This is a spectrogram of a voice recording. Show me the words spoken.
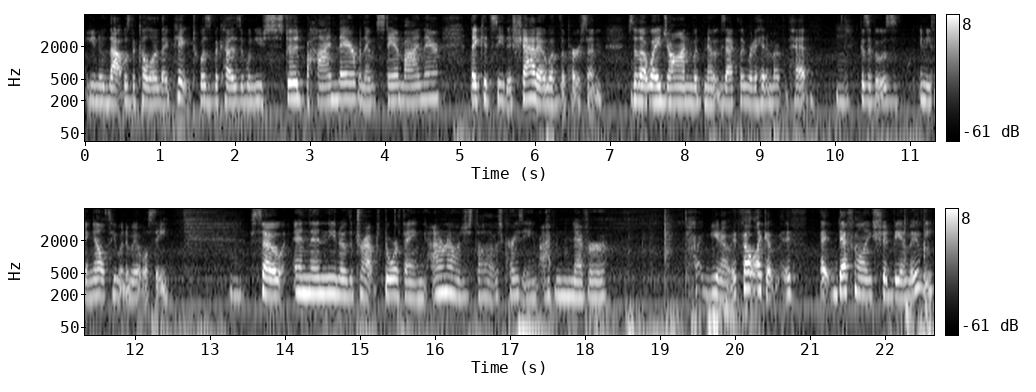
you know that was the color they picked was because when you stood behind there when they would stand behind there they could see the shadow of the person so that way john would know exactly where to hit him over the head Mm. because if it was anything else he wouldn't be able to see so and then you know the trapped door thing i don't know i just thought that was crazy i've never you know it felt like a if it definitely should be a movie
